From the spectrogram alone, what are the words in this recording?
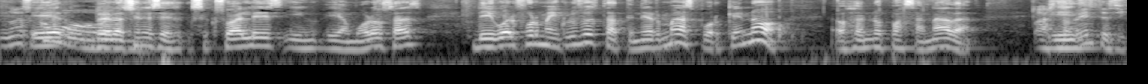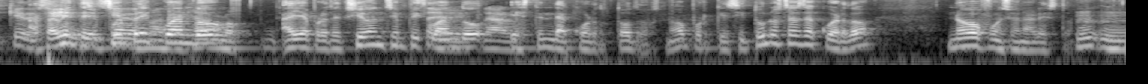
No es eh, como- relaciones se- sexuales y, y amorosas. De igual forma, incluso hasta tener más, ¿por qué no? O sea, no pasa nada. Hasta Y- 20 si quieres. Hasta Sí, 20, sí siempre y cuando haya protección, siempre y Sí, cuando claro. estén de acuerdo todos, ¿no? Porque si tú no estás de acuerdo, no va a funcionar esto. Mm, mm,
